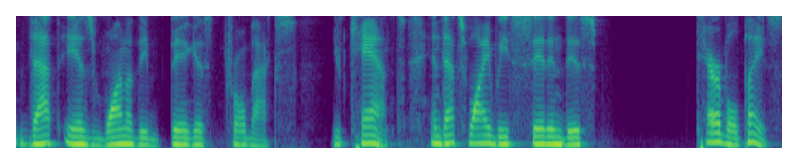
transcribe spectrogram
That is one of the biggest drawbacks. You can't. And that's why we sit in this terrible place.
